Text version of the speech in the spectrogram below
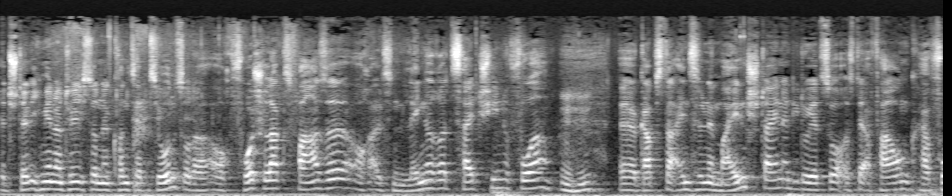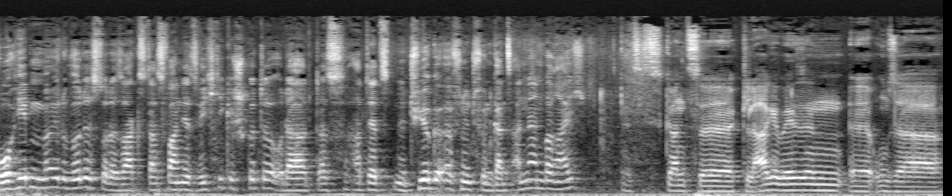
Jetzt stelle ich mir natürlich so eine Konzeptions- oder auch Vorschlagsphase auch als eine längere Zeitschiene vor. Mhm. Äh, Gab es da einzelne Meilensteine, die du jetzt so aus der Erfahrung hervorheben würdest oder sagst, das waren jetzt wichtige Schritte oder das hat jetzt eine Tür geöffnet für einen ganz anderen Bereich? Es ist ganz äh, klar gewesen, äh, unser,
